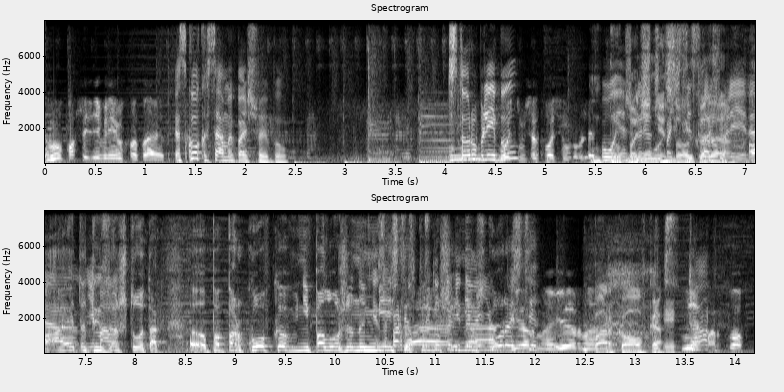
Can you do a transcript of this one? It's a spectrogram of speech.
Ну, в последнее время хватает. А сколько самый большой был? 100 рублей был? 88 рублей. Ой, я же Почти говорю, почти 100 40, да. рублей. Да, а это ты немало. за что так? Э, по- Парковка в неположенном Не, за месте с парковку превышением не дают. скорости? Верно, верно. Парковка. Не, Так. парковка.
